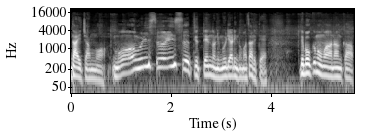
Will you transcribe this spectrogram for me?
大ちゃんも、もう無理っす、無理っすって言ってんのに無理やり飲まされて、で、僕もまあなんか、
